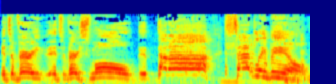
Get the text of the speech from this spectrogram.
It's a very, it's a very small. Ta-da! Sadly, Beal.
